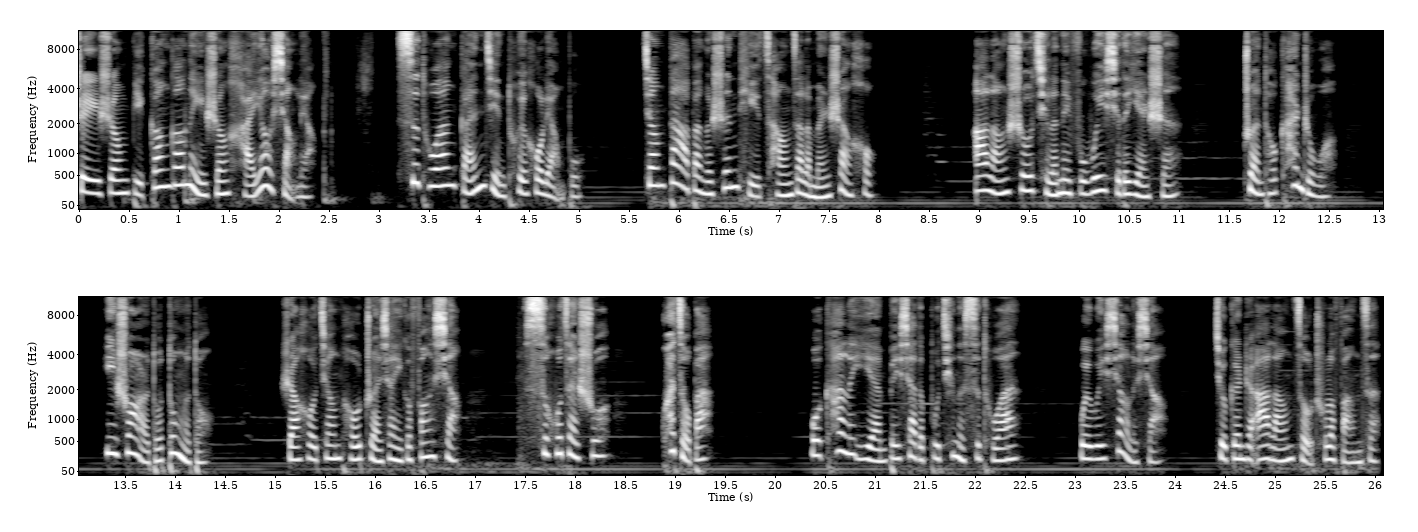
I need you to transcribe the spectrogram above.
这一声比刚刚那一声还要响亮。司徒安赶紧退后两步，将大半个身体藏在了门扇后。阿郎收起了那副威胁的眼神，转头看着我。一双耳朵动了动，然后将头转向一个方向，似乎在说：“快走吧。”我看了一眼被吓得不轻的司徒安，微微笑了笑，就跟着阿郎走出了房子。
